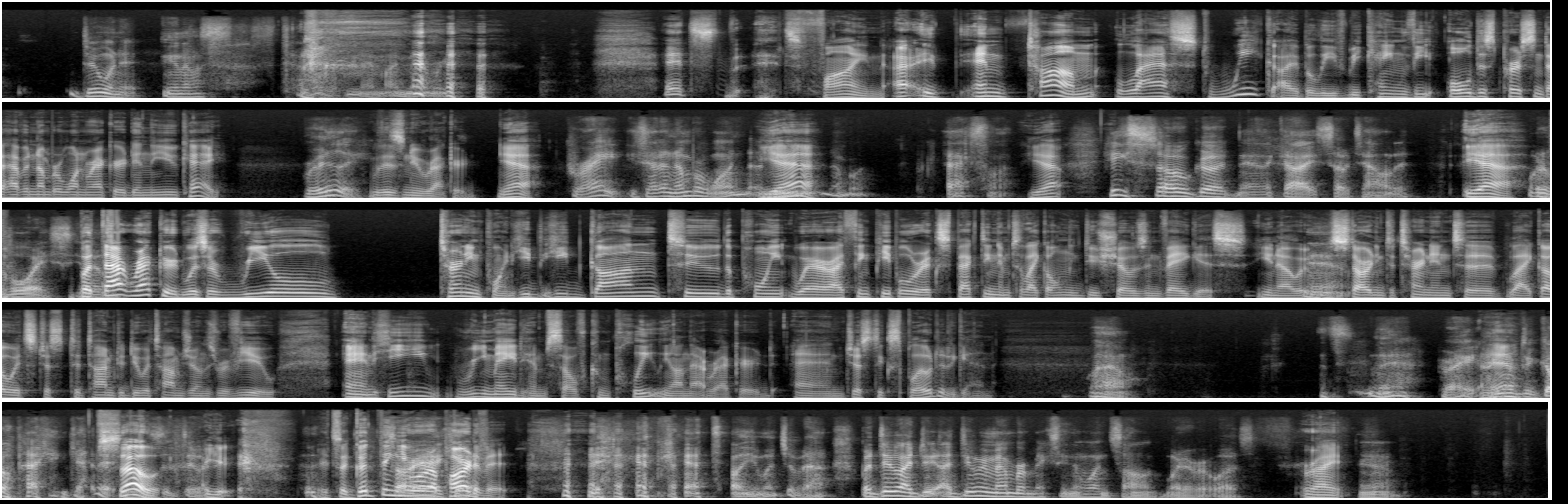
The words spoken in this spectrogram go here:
doing it. You know, it's, it's terrible, man. My memory. It's it's fine. I, it- and Tom last week, I believe, became the oldest person to have a number one record in the UK really with his new record. Yeah, great. He's got a number one. a Yeah. number one. Excellent. yeah, He's so good, man. The guy is so talented. yeah. What a voice. But know? that record was a real turning point. He'd he'd gone to the point where I think people were expecting him to like only do shows in Vegas. You know, it Yeah. was starting to turn into like, oh, it's just to time to do a Tom Jones revue. And he remade himself completely on that record and just exploded again. Wow. It's, yeah, great. I have to go back and get it. So, it. you- it's a good thing you were a I part of it. I can't tell you much about, it. but do I do I do remember mixing the one song, whatever it was. Right. Yeah.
